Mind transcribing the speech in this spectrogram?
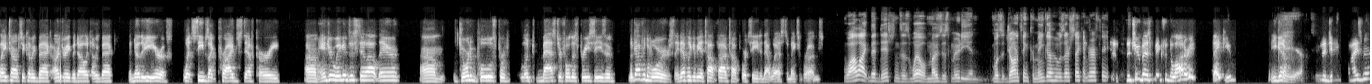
Klay Thompson coming back, Andre Iguodala coming back, another year of what seems like prime Steph Curry. Um, Andrew Wiggins is still out there. Um, Jordan Poole's looked masterful this preseason look out for the Warriors. They definitely could be a top five, top four seed in that West and make some runs. Well, I like the additions as well. Moses Moody and was it Jonathan Kuminga who was their second draft pick? The two best picks in the lottery. Thank you. You get a, yeah. a James Wiseman.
